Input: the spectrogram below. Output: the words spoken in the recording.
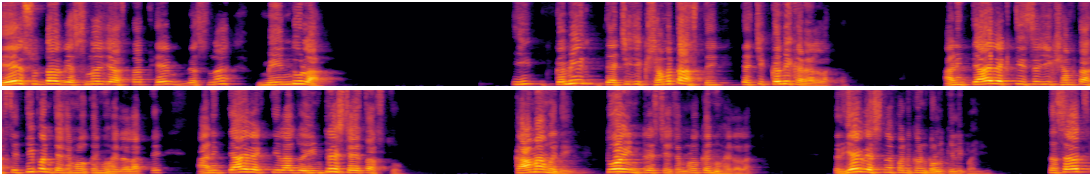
हे सुद्धा व्यसनं जे असतात हे व्यसनं मेंदूला कमी त्याची जी क्षमता असते त्याची कमी करायला लागतात आणि त्या व्यक्तीची जी क्षमता असते ती पण त्याच्यामुळे कमी व्हायला लागते. आणि त्या व्यक्तीला जो इंटरेस्ट यायचा असतो कामामध्ये तो इंटरेस्ट याच्यामुळे कमी व्हायला लागतो. तर हे व्यसनं पण कंट्रोल केली पाहिजे. तसंच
